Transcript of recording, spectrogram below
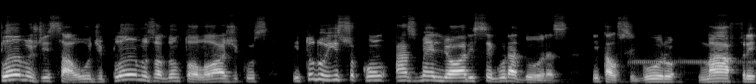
planos de saúde, planos odontológicos e tudo isso com as melhores seguradoras. Itaú Seguro, Mafre,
